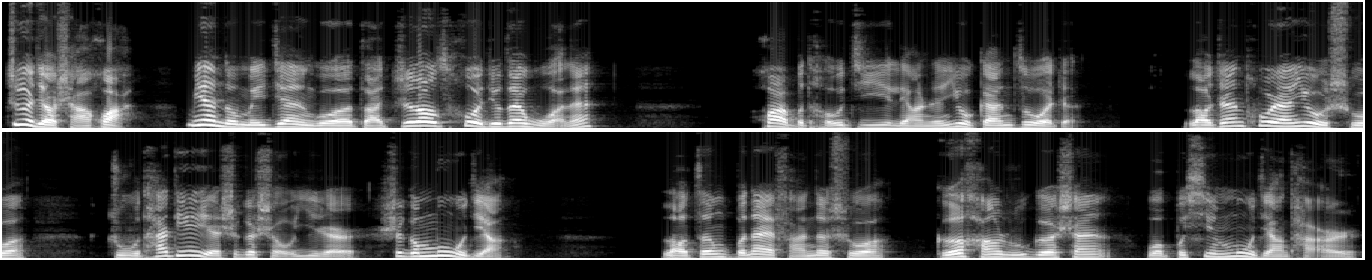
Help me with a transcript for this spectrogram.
这叫啥话？面都没见过，咋知道错就在我呢？”话不投机，两人又干坐着。老詹突然又说：“主他爹也是个手艺人，是个木匠。”老曾不耐烦地说。隔行如隔山，我不信木匠他儿。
